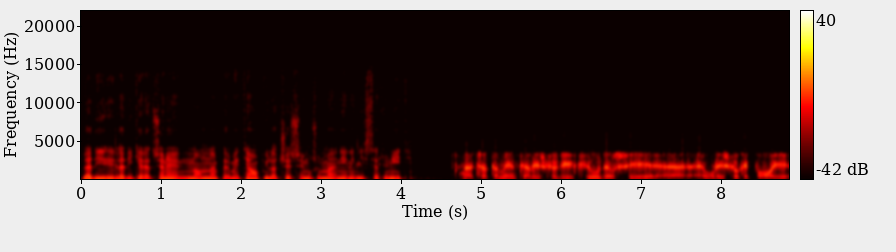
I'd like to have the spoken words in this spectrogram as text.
la, di, la dichiarazione non permettiamo più l'accesso ai musulmani negli Stati Uniti certamente il rischio di chiudersi eh, è un rischio che poi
